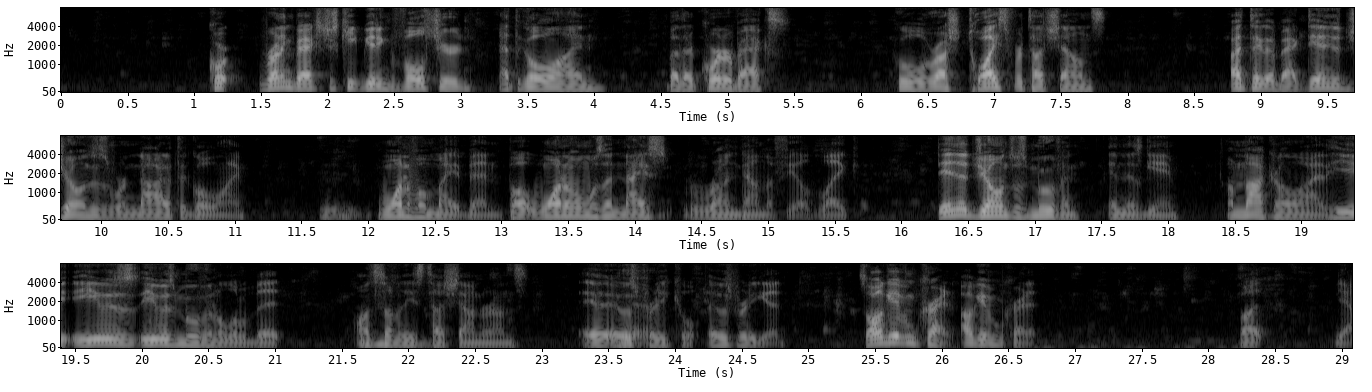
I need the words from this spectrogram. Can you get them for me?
court, running backs just keep getting vultured at the goal line by their quarterbacks, who will rush twice for touchdowns. I take that back. Daniel Jones's were not at the goal line. One of them might have been, but one of them was a nice run down the field. Like Daniel Jones was moving in this game. I'm not gonna lie. He he was he was moving a little bit on some of these touchdown runs. It, it was Yeah. pretty cool. It was pretty good. So I'll give him credit. I'll give him credit. But yeah,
